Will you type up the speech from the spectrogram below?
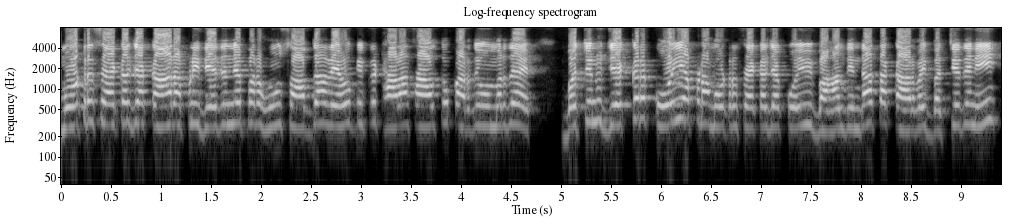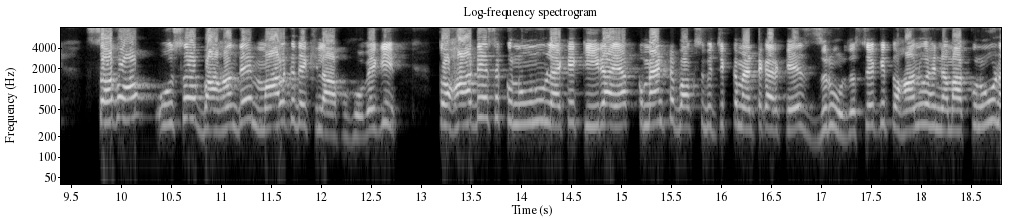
ਮੋਟਰਸਾਈਕਲ ਜਾਂ ਕਾਰ ਆਪਣੀ ਦੇ ਦਿੰਦੇ ਪਰ ਹੁਣ ਸਾਵਧਾਨ ਰਹੋ ਕਿਉਂਕਿ 18 ਸਾਲ ਤੋਂ ਘੱਟ ਦੀ ਉਮਰ ਦੇ ਬੱਚੇ ਨੂੰ ਜੇਕਰ ਕੋਈ ਆਪਣਾ ਮੋਟਰਸਾਈਕਲ ਜਾਂ ਕੋਈ ਵੀ ਵਾਹਨ ਦਿੰਦਾ ਤਾਂ ਕਾਰਵਾਈ ਬੱਚੇ ਤੇ ਨਹੀਂ, ਸਗੋਂ ਉਸ ਵਾਹਨ ਦੇ ਮਾਲਕ ਦੇ ਖਿਲਾਫ ਹੋਵੇਗੀ। ਤੁਹਾਡੇ ਇਸ ਕਾਨੂੰਨ ਨੂੰ ਲੈ ਕੇ ਕੀ ਰਾਏ ਆ? ਕਮੈਂਟ ਬਾਕਸ ਵਿੱਚ ਕਮੈਂਟ ਕਰਕੇ ਜ਼ਰੂਰ ਦੱਸਿਓ ਕਿ ਤੁਹਾਨੂੰ ਇਹ ਨਵਾਂ ਕਾਨੂੰਨ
